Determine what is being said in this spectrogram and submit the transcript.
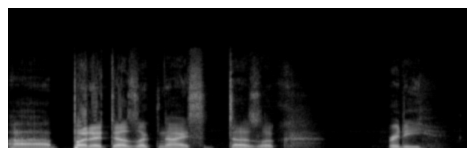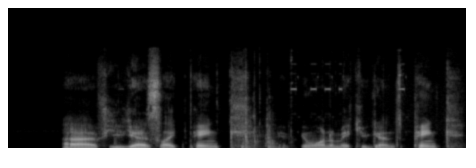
Uh, but it does look nice. It does look pretty. Uh, if you guys like pink, if you want to make your guns pink,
